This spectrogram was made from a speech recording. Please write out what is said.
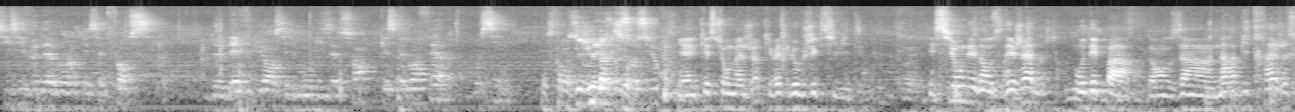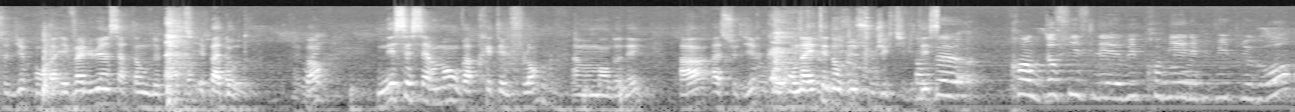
Tizi veut développer cette force d'influence et de mobilisation, qu'est-ce qu'elle doit faire aussi stratégie d'action. Il y a une question majeure qui va être l'objectivité. Et si on est dans, déjà au départ dans un arbitrage à se dire qu'on va évaluer un certain nombre de parties et pas d'autres, nécessairement on va prêter le flanc à un moment donné à, à se dire qu'on a été dans une subjectivité prendre d'office les 8 premiers, les 8 plus gros,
